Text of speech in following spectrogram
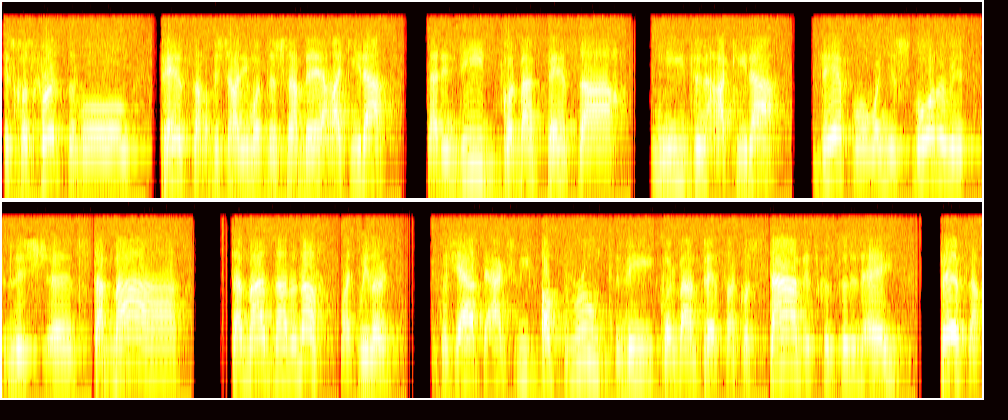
is because first of all, Pesach b'shar yemot hashana ba'akira. That indeed, Korban Pesach needs an akira. Therefore, when you slaughter it, uh, stama, stama is not enough, like we learned. Because you have to actually uproot the Korban Pesach. Because stam is considered a Pesach.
